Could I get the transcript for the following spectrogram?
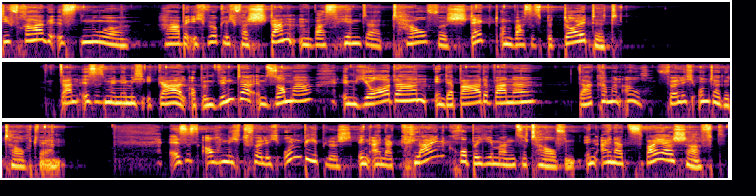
Die Frage ist nur, habe ich wirklich verstanden, was hinter Taufe steckt und was es bedeutet? Dann ist es mir nämlich egal, ob im Winter, im Sommer, im Jordan, in der Badewanne, da kann man auch völlig untergetaucht werden. Es ist auch nicht völlig unbiblisch, in einer Kleingruppe jemanden zu taufen, in einer Zweierschaft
